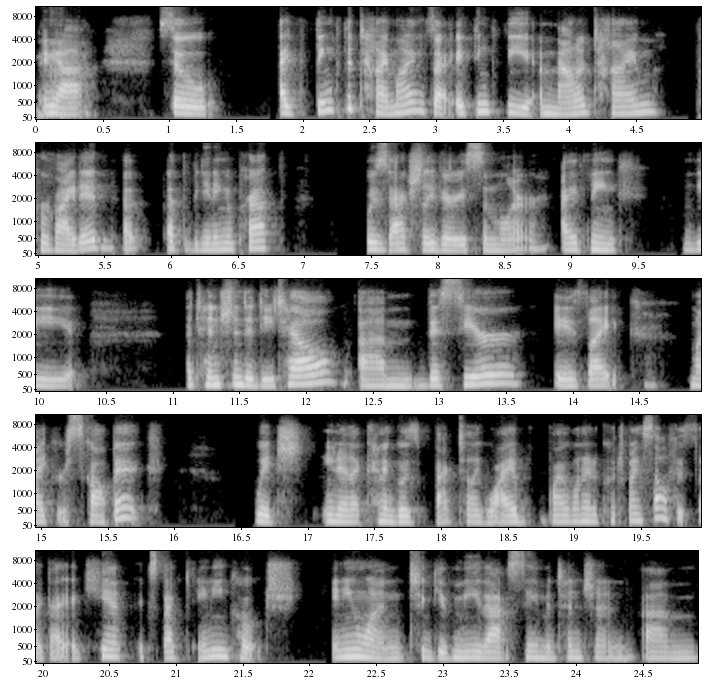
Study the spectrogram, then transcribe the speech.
Yeah. yeah. So I think the timelines, I think the amount of time provided at, at the beginning of prep was actually very similar. I think the attention to detail um, this year is like microscopic which you know that kind of goes back to like why why I wanted to coach myself. It's like I, I can't expect any coach, anyone to give me that same attention. Um,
